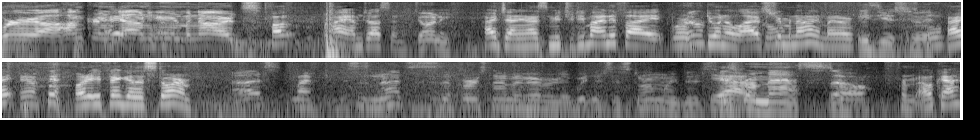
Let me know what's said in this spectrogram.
we're uh, hunkering Hey. down here in Menards. oh, hi I'm Justin. Johnny. Hi Johnny, nice to meet you. Do you mind if I we're No, doing a live cool. stream now? Am I, He's used to all it. right? What do you think of the storm? Uh, it's my. This is nuts. This is the first time I've ever witnessed a storm like this. Yeah. He's from Mass, so. From okay.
